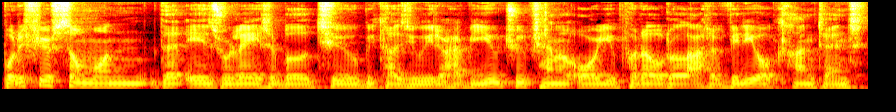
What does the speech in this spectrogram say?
But if you're someone that is relatable to because you either have a YouTube channel or you put out a lot of video content,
